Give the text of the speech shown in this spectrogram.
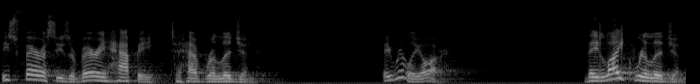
These Pharisees are very happy to have religion. They really are. They like religion.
